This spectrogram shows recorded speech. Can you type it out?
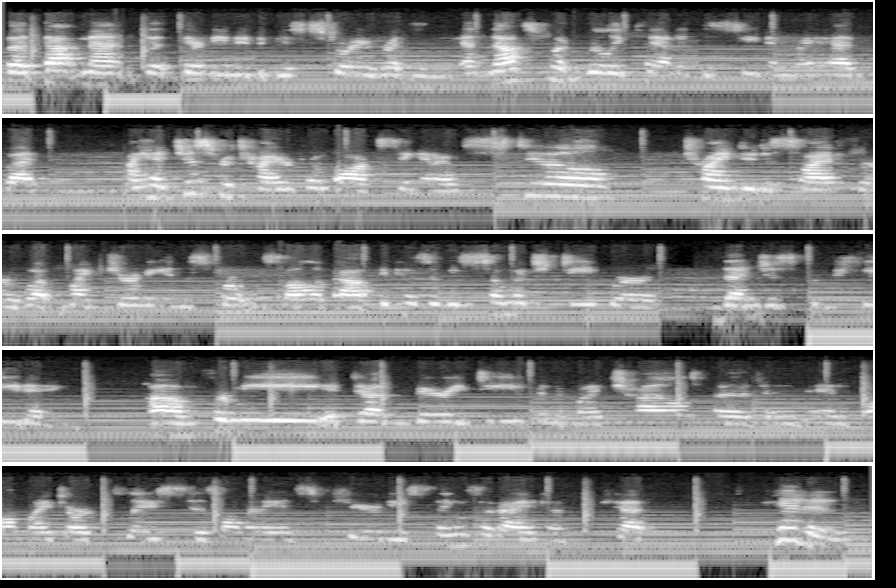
But that meant that there needed to be a story written, and that's what really planted the seed in my head. But I had just retired from boxing, and I was still trying to decipher what my journey in the sport was all about because it was so much deeper than just competing. Um, for me, it dug very deep into my childhood and, and all my dark places, all my insecurities, things that I had kept hidden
